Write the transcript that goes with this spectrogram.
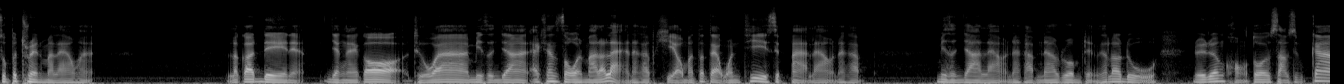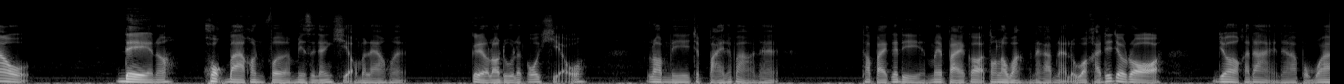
ซูเปอร์เทรนมาแล้วฮะ แล้วก็เดย์เนี่ย ยังไงก็ถือว่ามีสัญญาณแอคชั่นโซนมาแล้วแหละนะครับ เขียวมาตั้งแต่วันที่ 18 แล้วนะครับ มีสัญญาณแล้วนะครับนะรวมถึงถ้าเราดูในเรื่องของตัว 39 เดย์เนาะ6บาร์คอนเฟิร์มมีสัญญาณเขียวมาแล้วฮะก็เดี๋ยวเราดูแล้วก็ว่าเขียว รอบนี้จะไปหรือเปล่านะฮะถ้าไปก็ดีไม่ไปก็ต้องระวังนะครับนะหรือว่าใครที่จะรอย่อก็ได้นะครับ ผมว่า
